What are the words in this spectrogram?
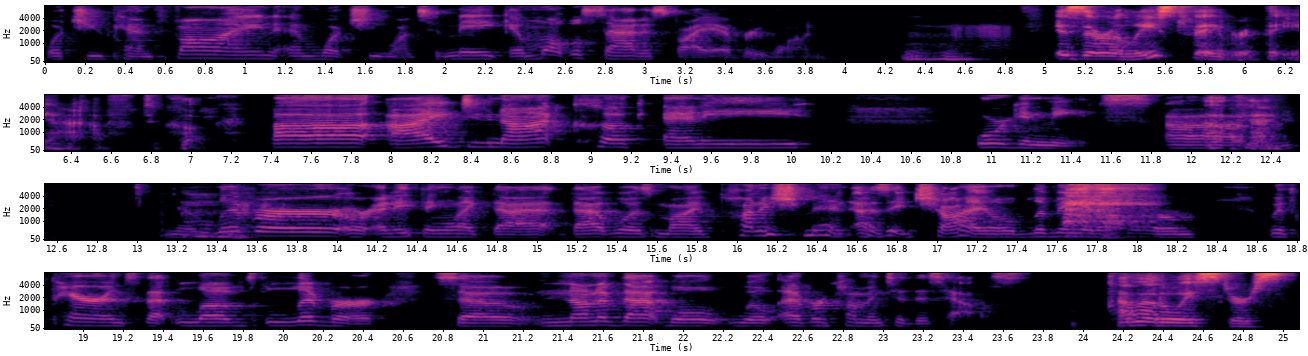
what you can find and what you want to make and what will satisfy everyone. Mm-hmm. Is there a least favorite that you have to cook? Uh, I do not cook any organ meats. Um, okay no mm-hmm. liver or anything like that. That was my punishment as a child living in a home with parents that loved liver. So none of that will will ever come into this house. How about oysters?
